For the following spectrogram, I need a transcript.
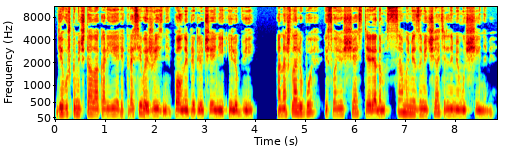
Девушка мечтала о карьере, красивой жизни, полной приключений и любви. Она нашла любовь и свое счастье рядом с самыми замечательными мужчинами.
